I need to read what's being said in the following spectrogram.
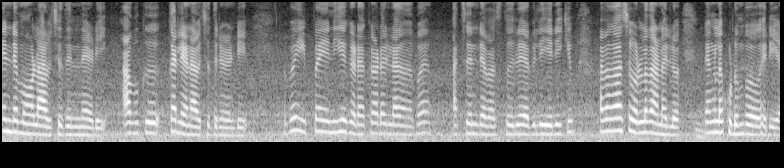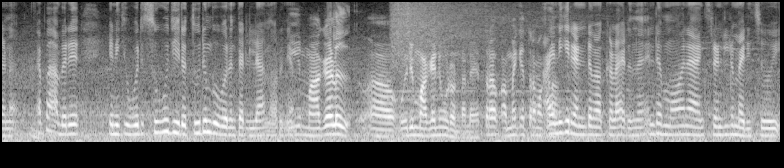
എന്റെ മോൾ ആവശ്യത്തിന് നേടി. അവക്ക് കല്യാണ ആവശ്യത്തിന് വേണ്ടി. അപ്പോൾ ഇപ്പം എനിക്ക് കിടക്കാടില്ലാതെ അപ്പോൾ അച്ഛന്റെ വസ്തുവിൽ അതിൽ എനിക്കും അവകാശമുള്ളതാണല്ലോ. ഞങ്ങളെ കുടുംബകാരിയാണ് അപ്പോൾ അവർ എനിക്ക് ഒരു സൂചിയുടെ തുരുമ്പ് പോലും തരില്ല എന്ന് പറഞ്ഞു. ഈ മകൾ ഒരു മകനൂടുണ്ടല്ലോ എത്ര അമ്മയ്ക്ക് എത്ര മക്കൾ എനിക്ക് രണ്ട് മക്കളായിരുന്നു. എന്റെ മോൻ ആക്സിഡന്റിൽ മരിച്ചുപോയി.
